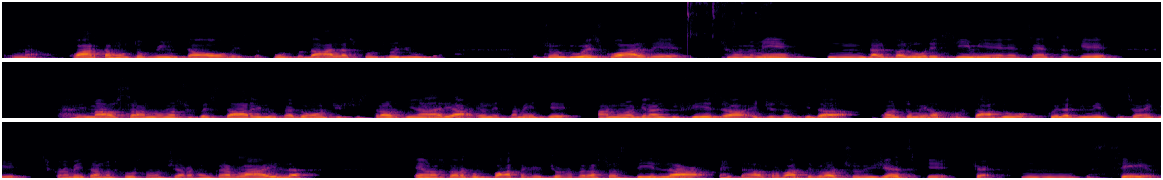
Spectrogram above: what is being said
una quarta contro quinta ovest, appunto Dallas contro Utah, che sono due squadre, secondo me, mh, dal valore simile, nel senso che i Mouse hanno una superstar in Luca Doncic straordinaria e onestamente hanno una gran difesa e Jason Kidd ha quantomeno portato quella dimensione che sicuramente l'anno scorso non c'era con Carlisle. È una squadra compatta che gioca per la sua stella e dall'altra parte però ci sono i Jets che cioè, mh, se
